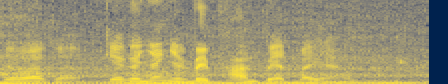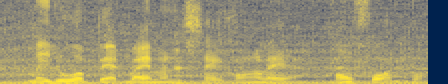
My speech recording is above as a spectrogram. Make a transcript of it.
แต่ว่าก็แกก็ยังอยากได้พานแปดใบนะครับ ไม่รู้ว่าแปดใบมันใส่ของอะไรอะของฟอร์ดป่ะ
